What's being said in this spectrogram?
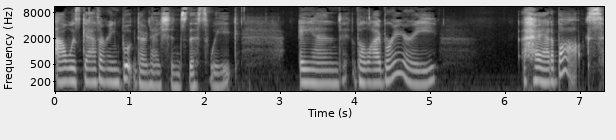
I was gathering book donations this week, and the library had a box,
